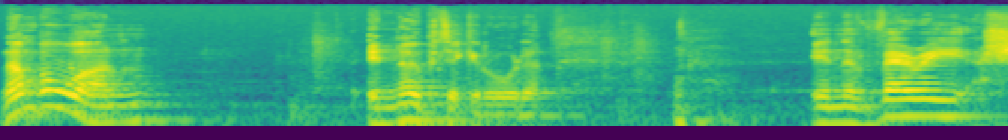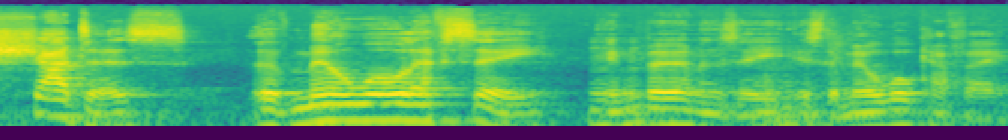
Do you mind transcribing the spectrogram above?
Number one, in no particular order, in the very shadows of Millwall FC in mm-hmm. Bermondsey is the Millwall Cafe.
